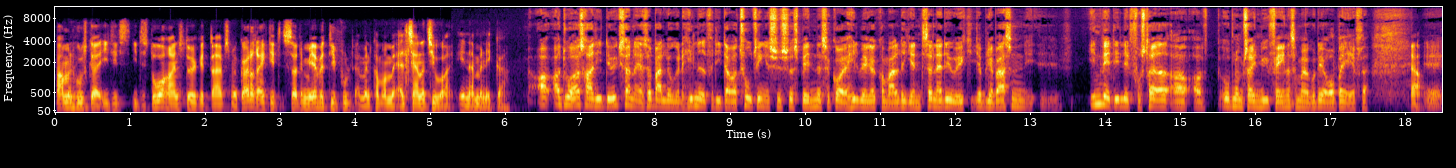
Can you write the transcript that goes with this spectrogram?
bare man husker, i det, i det store regnstykke, der, hvis man gør det rigtigt, så er det mere værdifuldt, at man kommer med alternativer, end at man ikke gør. Og, og du har også ret i, det er jo ikke sådan, at jeg så bare lukker det hele ned, fordi der var to ting, jeg synes var spændende, så går jeg helt væk og kommer aldrig igen. Sådan er det jo ikke. Jeg bliver bare sådan øh, indvendigt lidt frustreret og, og åbner dem så i en ny fane, så må jeg gå derover bagefter. Ja. Øh,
